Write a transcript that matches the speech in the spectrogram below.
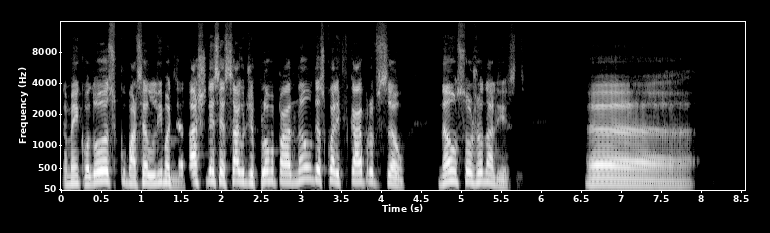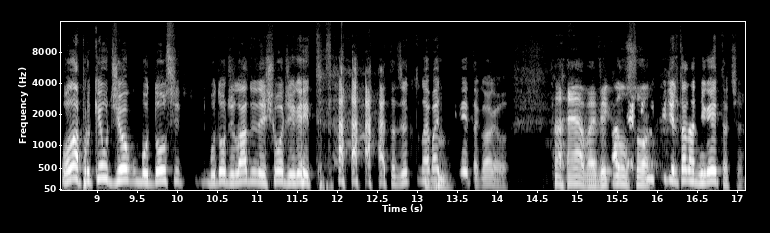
também conosco. Marcelo Lima hum. dizendo: acho necessário o diploma para não desqualificar a profissão. Não sou jornalista. Uh... Olá, por que o Diogo mudou, -se, mudou de lado e deixou a direita? tá dizendo que tu não é mais uhum. direita agora. É, vai ver que não sou. Ele tá na direita, tia.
